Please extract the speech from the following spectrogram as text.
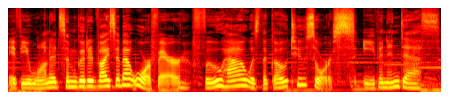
If you wanted some good advice about warfare, Fu Hao was the go to source, even in death.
